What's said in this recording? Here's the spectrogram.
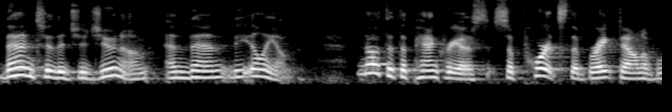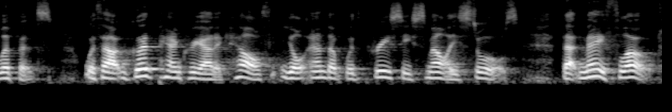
then to the jejunum, and then the ileum. Note that the pancreas supports the breakdown of lipids. Without good pancreatic health, you'll end up with greasy, smelly stools that may float.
